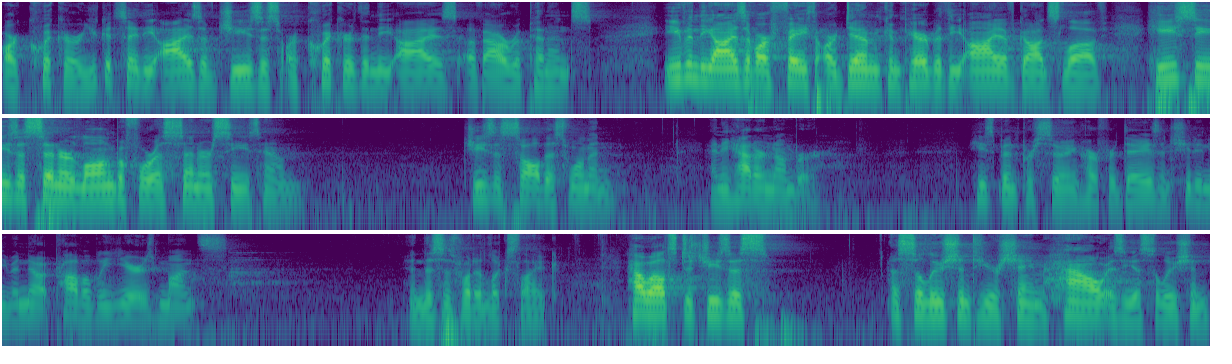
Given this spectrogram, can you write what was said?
are quicker. You could say the eyes of Jesus are quicker than the eyes of our repentance. Even the eyes of our faith are dim compared with the eye of God's love. He sees a sinner long before a sinner sees him. Jesus saw this woman and he had her number. He's been pursuing her for days and she didn't even know it, probably years, months. And this is what it looks like. How else does Jesus a solution to your shame. How is he a solution?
